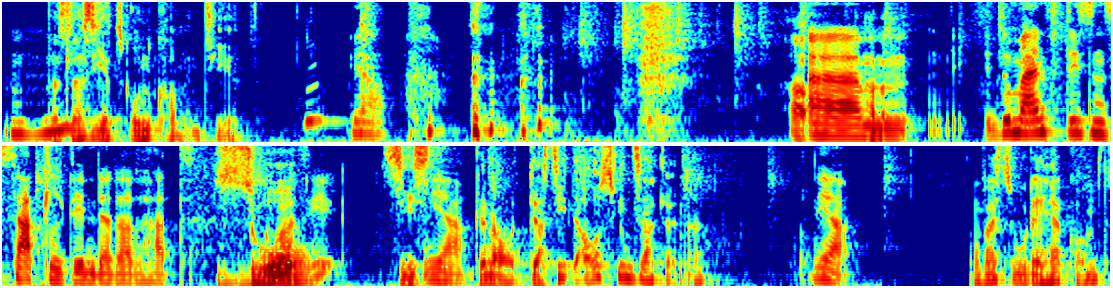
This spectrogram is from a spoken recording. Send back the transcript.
Mhm. Das lasse ich jetzt unkommentiert. Ja. Ah, ähm, du meinst diesen Sattel, den der da hat? So. Quasi? Siehst du, ja. genau. Das sieht aus wie ein Sattel, ne? Ja. Und weißt du, wo der herkommt?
